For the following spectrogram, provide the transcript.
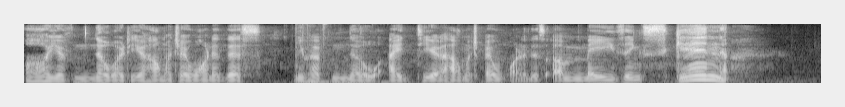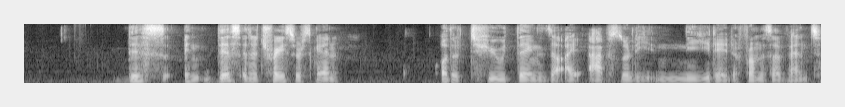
Oh, you have no idea how much I wanted this. You have no idea how much I wanted this amazing skin! This and this and a tracer skin are the two things that I absolutely needed from this event.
